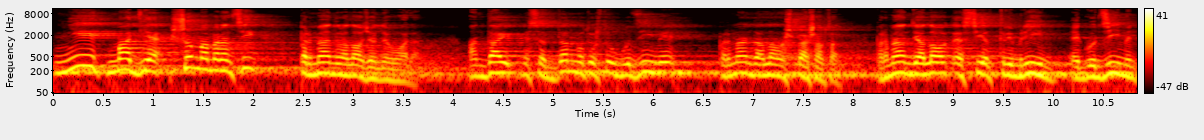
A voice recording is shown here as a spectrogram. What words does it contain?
njëjtë madje shumë ma me rëndësi përmendjen e Allahut xhelle ue ala andaj nëse don me t'u shtu guximi përmende Allahun shpesh apëton përmendja e Allahut e sjell trimërinë e guximin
